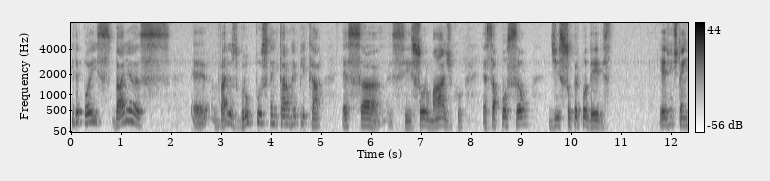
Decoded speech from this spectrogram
e depois várias é, vários grupos tentaram replicar essa, esse soro mágico, essa poção de superpoderes. E aí a gente tem,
